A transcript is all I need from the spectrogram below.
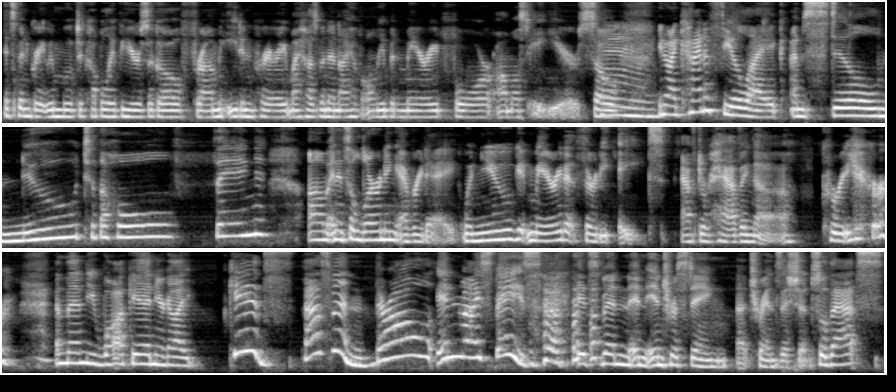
it's been great. We moved a couple of years ago from Eden Prairie. My husband and I have only been married for almost eight years. So, mm. you know, I kind of feel like I'm still new to the whole thing. Um, and it's a learning every day. When you get married at 38 after having a career, and then you walk in, you're like, kids, husband. They're all in my space. it's been an interesting uh, transition. So that's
